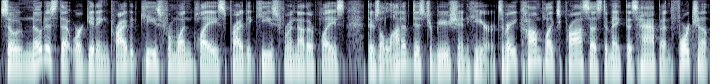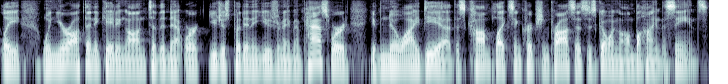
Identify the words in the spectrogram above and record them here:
So notice that we're getting private keys from one place, private keys from another place. There's a lot of distribution here. It's a very complex process to make this happen. Fortunately, when you're authenticating onto the network, you just put in a username and password. You have no idea this complex encryption process is going on behind the scenes.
